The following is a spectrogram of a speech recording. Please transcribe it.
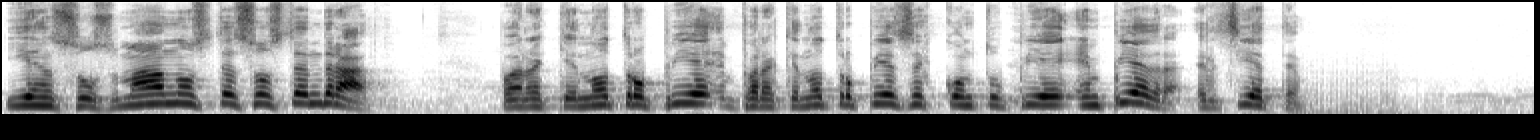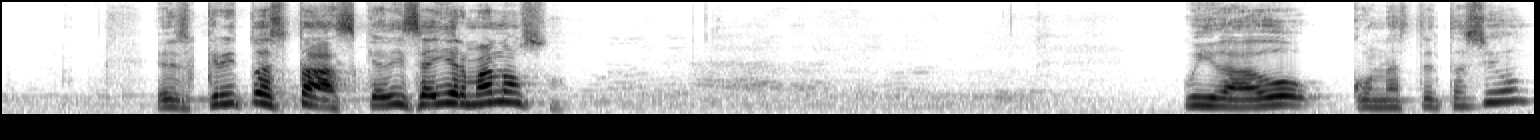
y en sus manos te sostendrá para que no, para que no tropieces con tu pie en piedra. El 7. Escrito estás. ¿Qué dice ahí, hermanos? Cuidado con las tentaciones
